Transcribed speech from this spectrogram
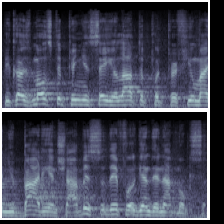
because most opinions say you're allowed to put perfume on your body on Shabbos, so therefore, again, they're not muktzah.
